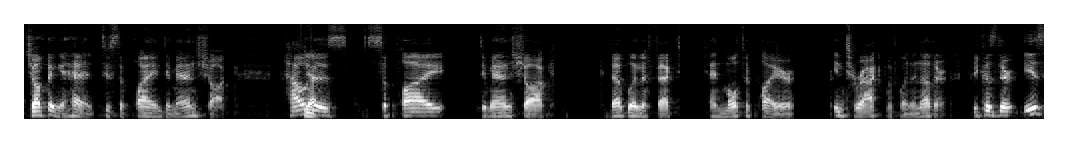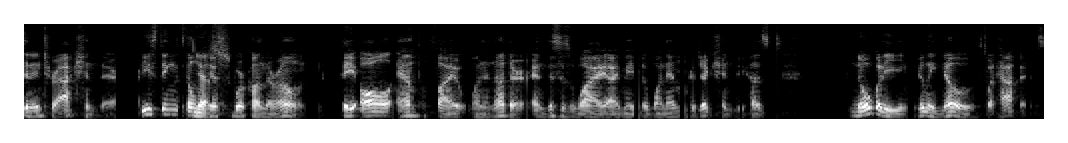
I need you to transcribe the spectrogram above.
jumping ahead to supply and demand shock. How yeah. does supply demand shock Veblen effect, and multiplier interact with one another because there is an interaction there. These things don't yes. just work on their own. They all amplify one another. And this is why I made the 1M prediction because nobody really knows what happens.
